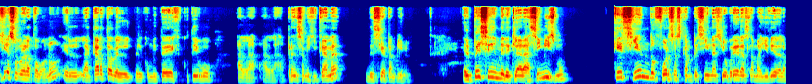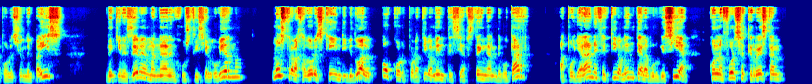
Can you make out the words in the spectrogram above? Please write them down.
Y eso no era todo, ¿no? la carta del, Comité Ejecutivo a la, prensa mexicana, decía también, el PCM declara a sí que siendo fuerzas campesinas y obreras la mayoría de la población del país, de quienes debe emanar en justicia el gobierno, los trabajadores que individual o corporativamente se abstengan de votar apoyarán efectivamente a la burguesía con la fuerza que restan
